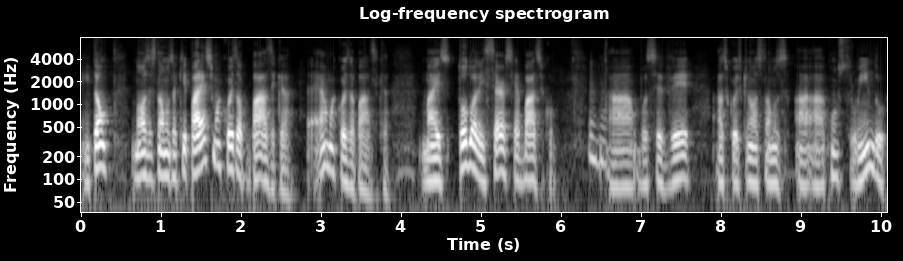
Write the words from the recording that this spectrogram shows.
Então, nós estamos aqui, parece uma coisa básica, é uma coisa básica, mas todo o alicerce é básico. Ah, você vê as coisas que nós estamos ah, ah, construindo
